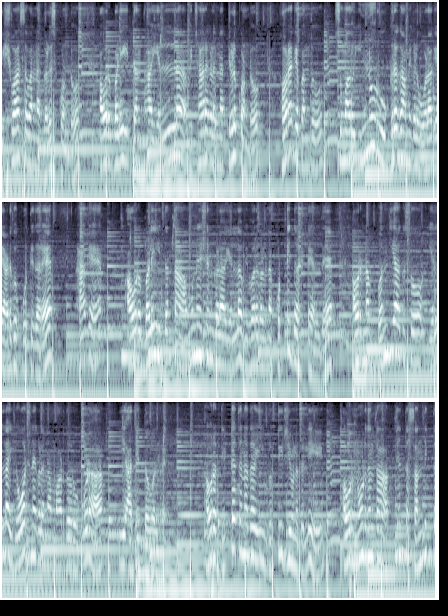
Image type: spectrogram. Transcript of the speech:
ವಿಶ್ವಾಸವನ್ನು ಗಳಿಸ್ಕೊಂಡು ಅವರ ಬಳಿ ಇದ್ದಂತಹ ಎಲ್ಲ ವಿಚಾರಗಳನ್ನು ತಿಳ್ಕೊಂಡು ಹೊರಗೆ ಬಂದು ಸುಮಾರು ಇನ್ನೂರು ಉಗ್ರಗಾಮಿಗಳು ಒಳಗೆ ಅಡಗು ಕೂತಿದ್ದಾರೆ. ಹಾಗೆ ಅವರ ಬಳಿ ಇದ್ದಂಥ ಅಮುನೇಷನ್ಗಳ ಎಲ್ಲ ವಿವರಗಳನ್ನ ಕೊಟ್ಟಿದ್ದಷ್ಟೇ ಅಲ್ಲದೆ ಅವ್ರನ್ನ ಬಂದಿಯಾಗಿಸೋ ಎಲ್ಲ ಯೋಜನೆಗಳನ್ನು ಮಾಡಿದವರು ಕೂಡ ಈ ಅಜಿತ್ ದವಲ್ರೆ ಅವರ ದಿಟ್ಟತನದ ಈ ವೃತ್ತಿ ಜೀವನದಲ್ಲಿ ಅವರು ನೋಡಿದಂತಹ ಅತ್ಯಂತ ಸಂದಿಗ್ಧ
